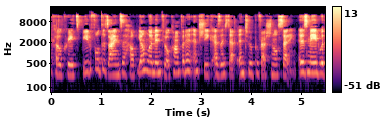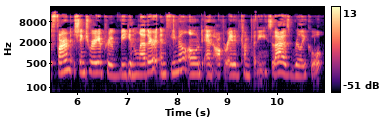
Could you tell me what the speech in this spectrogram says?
& Co. creates beautiful designs to help young women feel confident and chic as they step into a professional setting. It is made with Farm Sanctuary approved vegan leather and female owned and operated company. So that is really cool.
